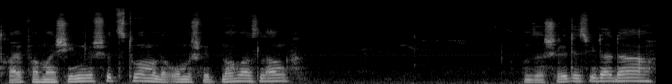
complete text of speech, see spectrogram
Dreifach Maschinengeschützturm und da oben schwebt noch was lang. Unser Schild ist wieder da.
